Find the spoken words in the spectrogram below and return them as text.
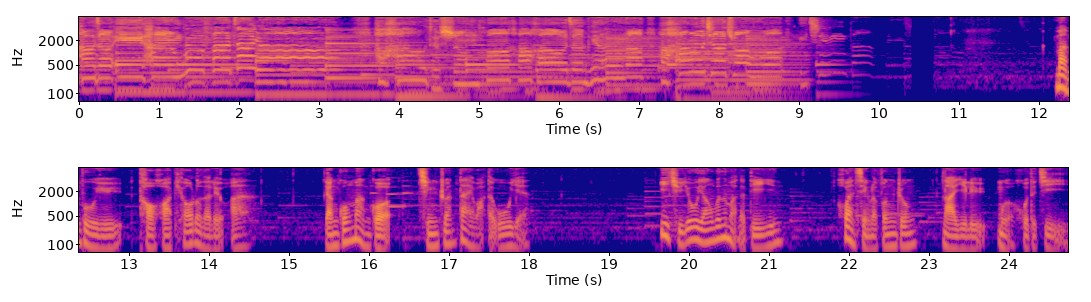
好到遗憾无生活，好好的变老，好好假装我已经把你。漫步于桃花飘落的柳岸，阳光漫过青砖黛瓦的屋檐。一曲悠扬温婉的笛音，唤醒了风中那一缕模糊的记忆。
